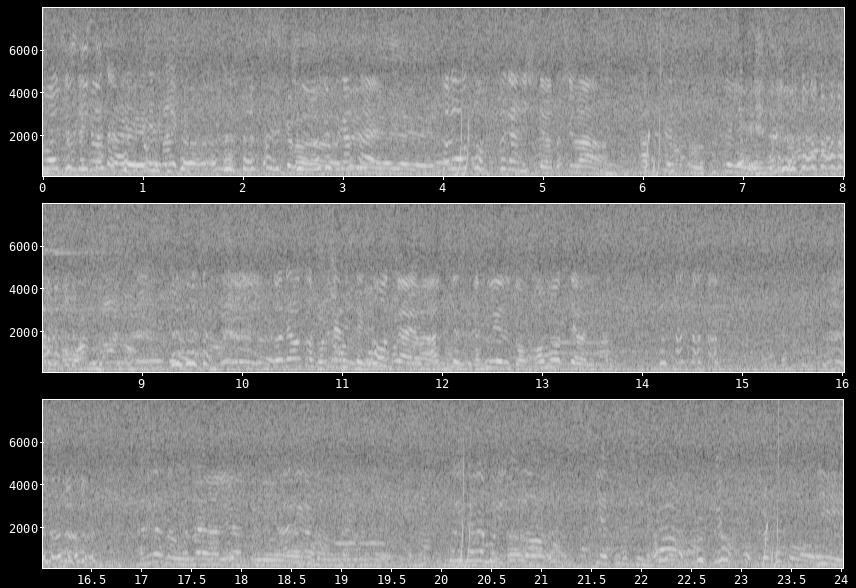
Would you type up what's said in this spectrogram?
目してくださいないからないから注目してくださいいやいやいやいやそれをトップガンにして私はアクセスを稼ごうと思それをトップガンにして今回はアクセスが増えると思っておりますありがとうございます。ありがとうございますこれからもいろいろ付き合ってほしいんだけどこっちこちこいい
